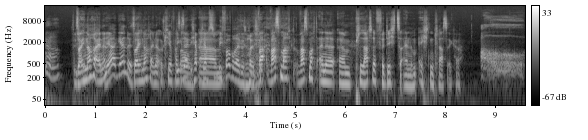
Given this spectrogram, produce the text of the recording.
ja. Soll ich noch eine? Ja, gerne. Soll ich noch eine? Okay, pass Wie gesagt, auf. ich habe absolut Ähm, nicht vorbereitet heute. wa was, macht, was macht eine ähm, Platte für dich zu einem echten Klassiker? Oh,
